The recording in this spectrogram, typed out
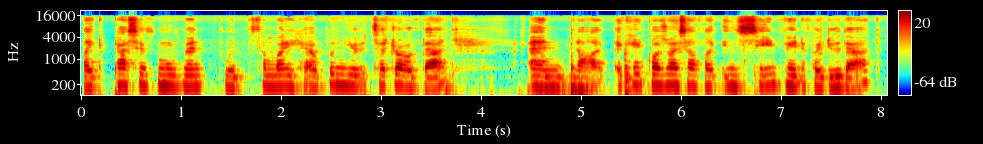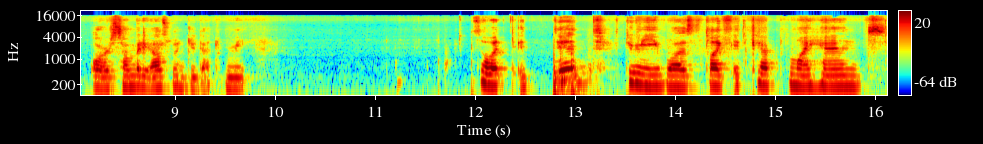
like passive movement with somebody helping you, etc. Of that and uh, I can cause myself like insane pain if I do that, or somebody else would do that to me. So what it did to me was like it kept my hands,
